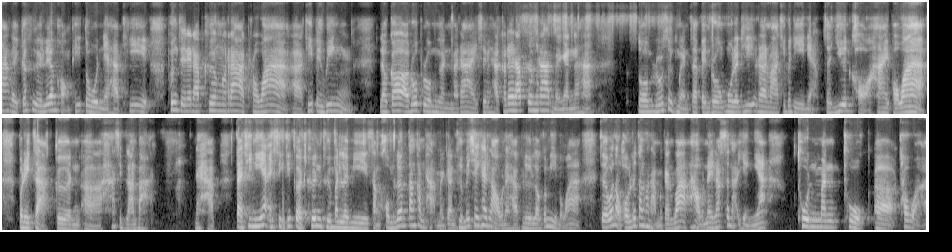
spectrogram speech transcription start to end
มากๆเลยก็คือเรื่องของพี่ตูนเนี่ยครับที่เพิ่งจะได้รับเครื่องราช เพราะว่าที่ไปวิ่ง แล้วก็รวบรวมเงินมาได้ใช่ไหมครับก็ได้รับเครื่องราชเหมือนกันนะฮะตัวรู้สึกเหมือนจะเป็นโรงมูลนิธิรามาธิบดีเนี่ยจะยื่นขอให้เพราะว่าบริจาคเกินอ่าห้าสิบล้านบาทนะครับแต่ทีนี้ไอ้สิ่งที่เกิดขึ้นคือมันเลยมีสังคมเริ่มตั้งคำถามเหมือนกัน คือไม่ใช่แค่เรานะครับหรือเราก็มีแบบว่าเจอว่าสังคมเริ่มตั้งคำถามเหมือนกันว่าอ้าวในลักษณะอย่างเนี้ย ทุนมันถูกถวาย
